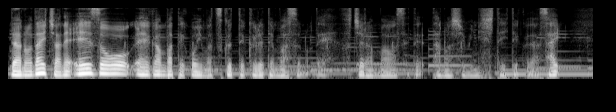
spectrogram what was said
で、あの、大地はね、映像を、え、頑張ってこう今作ってくれてますので、そちらも合わせて楽しみにしていてください。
